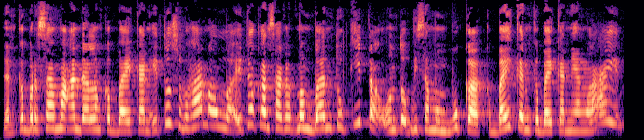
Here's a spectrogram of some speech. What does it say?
Dan kebersamaan dalam kebaikan itu subhanallah itu akan sangat membantu kita untuk bisa membuka kebaikan-kebaikan yang lain.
